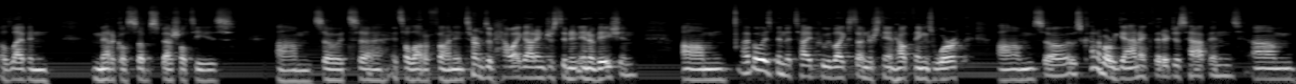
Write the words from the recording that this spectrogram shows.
11 medical subspecialties. Um, so it's uh, it's a lot of fun. In terms of how I got interested in innovation, um, I've always been the type who likes to understand how things work. Um, so it was kind of organic that it just happened. Um,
